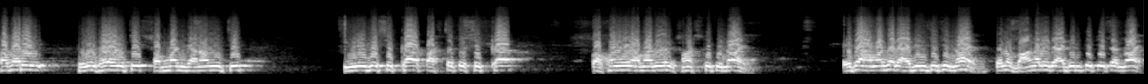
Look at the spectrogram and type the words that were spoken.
সবারই তুলে ধরা উচিত, সম্মান জানানো উচিত। ইংরেজি শিক্ষা, পাশ্চাত্য শিক্ষা কখনোই আমাদের সংস্কৃতি নয়। এটা আমাদের আইডেন্টিটি নয়, কোনো বাঙালির আইডেন্টিটি এটা নয়?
